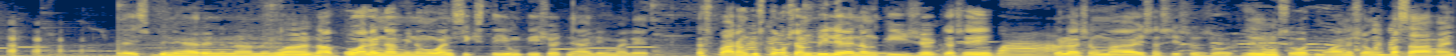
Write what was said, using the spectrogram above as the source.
Guys, binayaran na namin. Nakuha lang namin ng 160 yung t-shirt ni Aling Malet. Tapos parang gusto ko siyang bilihan ng t-shirt kasi wala siyang maayos na sinusuot. Mukha na siyang basahan.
